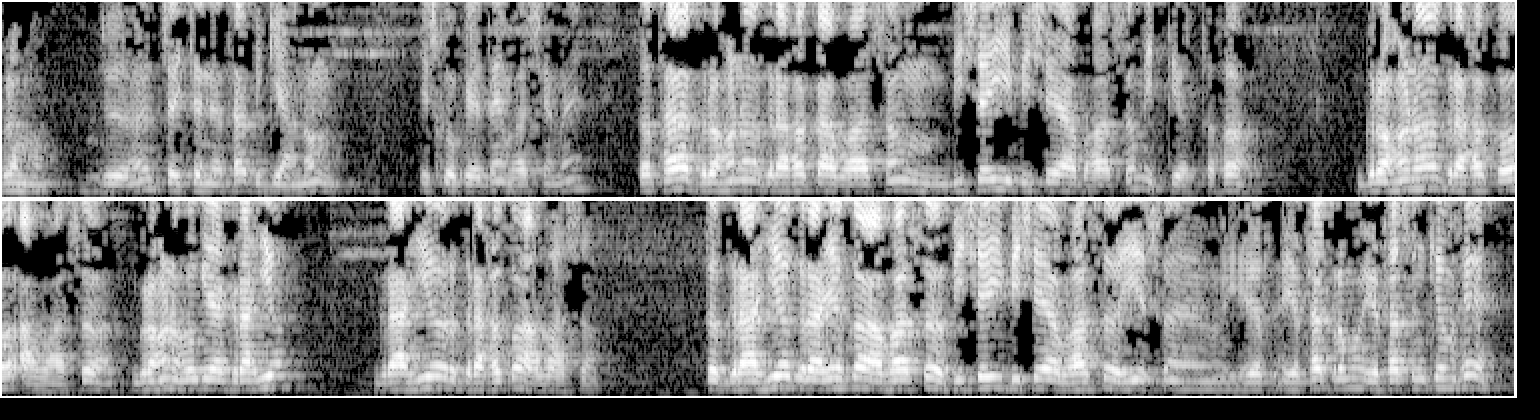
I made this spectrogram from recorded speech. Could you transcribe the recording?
ब्रह्म, जो चैतन्य था, विज्ञानम, इसको कहते हैं भाष्य में। तथा ग्रहण ग्राहकाभासम, विषयी विषयाभासम इत्यर्थ। ग्रहण ग्राहक आभास। ग्रहण हो गया ग्राह्य। ग्राह्य और ग्राहक आभास। तो ग्राह्य ग्राह्य का आभास, विषयी विषय आभास ये यथाक्रम, यथासंख्यम है?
